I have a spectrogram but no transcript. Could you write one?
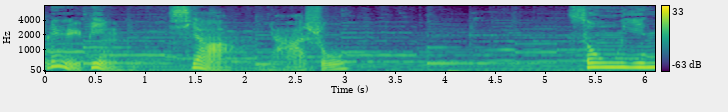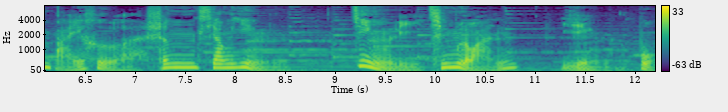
绿鬓象牙梳。松阴白鹤声相应，镜里青鸾影不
